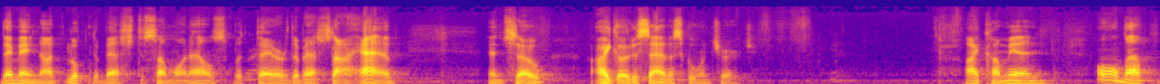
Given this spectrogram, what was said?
They may not look the best to someone else, but they're the best I have. And so I go to Sabbath school and church. I come in, oh, about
